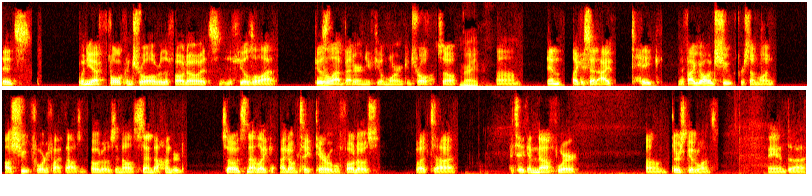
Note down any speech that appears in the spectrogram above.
It's when you have full control over the photo. It's it feels a lot feels a lot better, and you feel more in control. So Right. um, and like I said, I take if I go and shoot for someone, I'll shoot four to five thousand photos, and I'll send a hundred. So it's not like I don't take terrible photos, but uh, I take enough where um, there's good ones, and uh,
